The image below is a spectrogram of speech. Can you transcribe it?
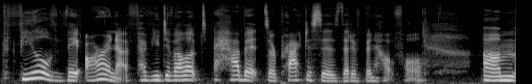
feel that they are enough? Have you developed habits or practices that have been helpful um,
